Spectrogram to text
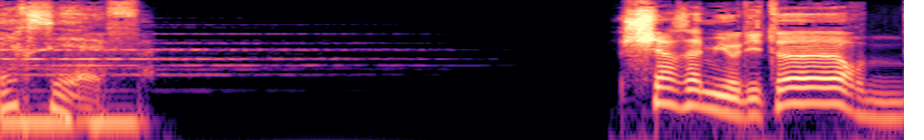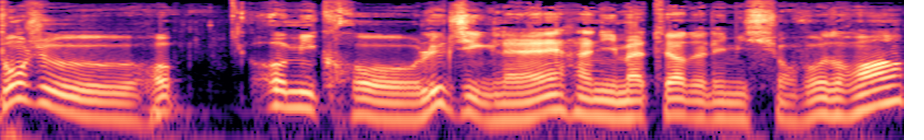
RCF. Chers amis auditeurs, bonjour. Au, micro, Luc Ziegler, animateur de l'émission Vos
